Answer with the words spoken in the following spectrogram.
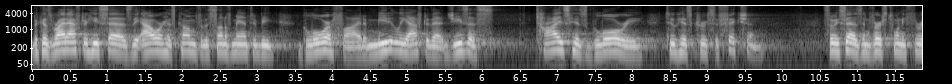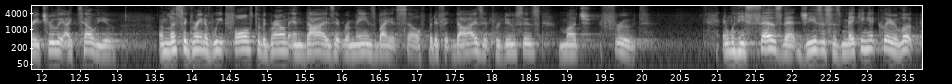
Because right after he says, The hour has come for the Son of Man to be glorified, immediately after that, Jesus ties his glory to his crucifixion. So he says in verse 23 Truly I tell you, unless a grain of wheat falls to the ground and dies, it remains by itself. But if it dies, it produces much fruit. And when he says that, Jesus is making it clear look,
